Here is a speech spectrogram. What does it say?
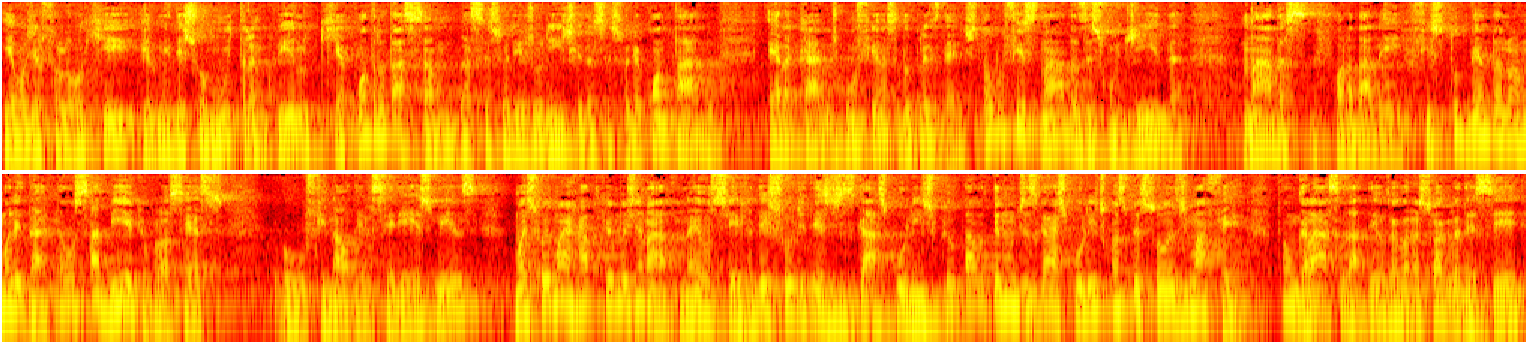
e é onde ele falou que ele me deixou muito tranquilo que a contratação da assessoria jurídica e da assessoria contábil era cargo de confiança do presidente. Então não fiz nada escondida, nada fora da lei, fiz tudo dentro da normalidade. Então eu sabia que o processo o final dele seria esse mês, mas foi mais rápido que eu imaginava, né? Ou seja, deixou de ter esse desgaste político, porque eu estava tendo um desgaste político com as pessoas de má fé. Então, graças a Deus, agora é só agradecer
